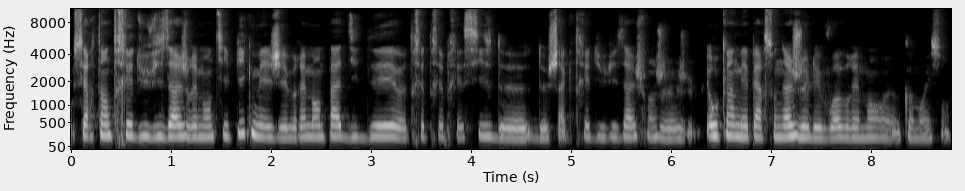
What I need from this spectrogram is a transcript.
certains traits du visage vraiment typiques, mais j'ai vraiment pas d'idée euh, très très précise de, de, chaque trait du visage. Enfin, je, je, aucun de mes personnages, je les vois vraiment euh, comment ils sont.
